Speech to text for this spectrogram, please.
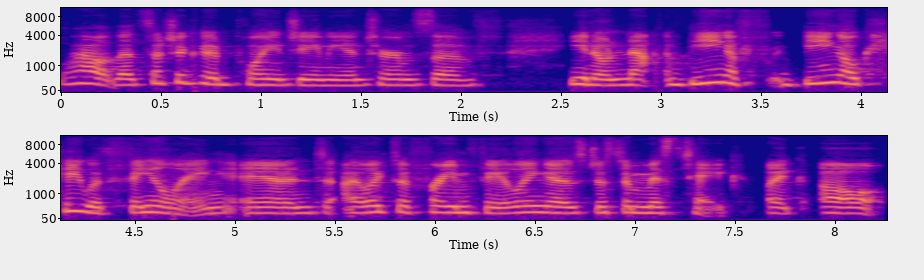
Wow, that's such a good point, Jamie, in terms of, you know, not being a, being okay with failing. And I like to frame failing as just a mistake. Like, oh,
